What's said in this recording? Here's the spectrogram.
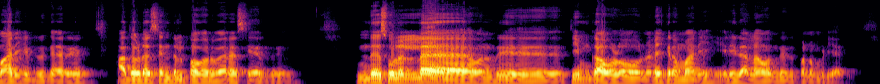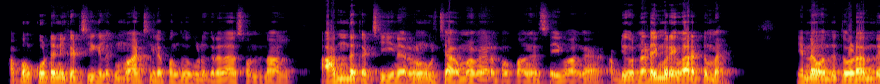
மாறிக்கிட்டு இருக்காரு. அதோட சென்ட்ரல் பவர் வேற சேருது. இந்த சூழல்ல வந்து திமுக அவ்வளோ நினைக்கிற மாதிரி எளிதாலாம் வந்து இது பண்ண முடியாது. அப்போ கூட்டணி கட்சிகளுக்கும் ஆட்சியில் பங்கு கொடுக்கறதா சொன்னால் அந்த கட்சியினர்களும் உற்சாகமாக வேலை பார்ப்பாங்க செய்வாங்க. அப்படி ஒரு நடைமுறை வரட்டுமே? என்ன வந்து தொடர்ந்து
